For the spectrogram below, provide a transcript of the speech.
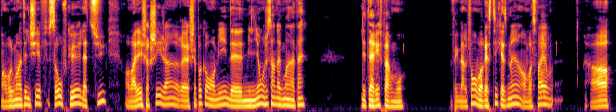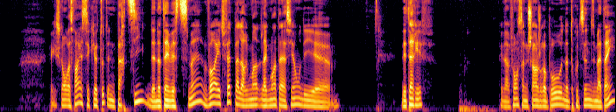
on va augmenter le chiffre, sauf que là-dessus, on va aller chercher genre, euh, je sais pas combien de millions juste en augmentant les tarifs par mois. Fait que dans le fond, on va rester quasiment, on va se faire... Ah! Fait que ce qu'on va se faire, c'est que toute une partie de notre investissement va être faite par l'augment- l'augmentation des, euh, tarifs. Que dans le fond, ça ne changera pas notre routine du matin.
